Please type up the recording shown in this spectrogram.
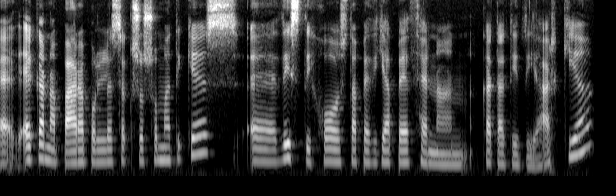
Ε, έκανα πάρα πολλές εξωσωματικές, ε, δυστυχώς τα παιδιά πέθαιναν κατά τη διάρκεια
